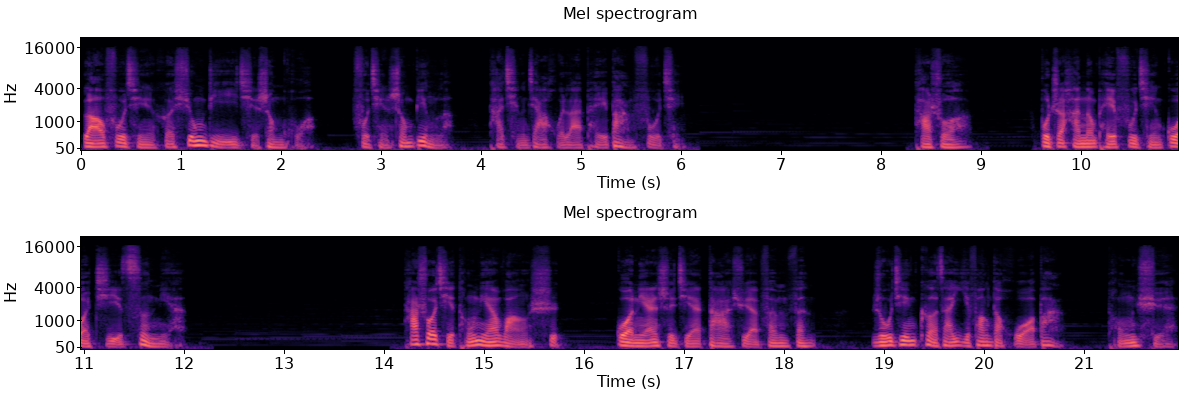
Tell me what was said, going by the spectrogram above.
老父亲和兄弟一起生活，父亲生病了，他请假回来陪伴父亲。他说：“不知还能陪父亲过几次年。”他说起童年往事，过年时节大雪纷纷，如今各在一方的伙伴、同学，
